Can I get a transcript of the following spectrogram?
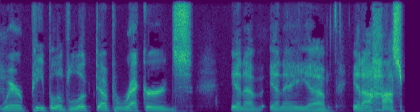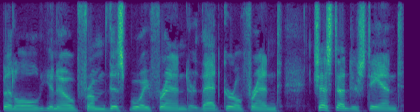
where people have looked up records in a in a uh, in a hospital, you know, from this boyfriend or that girlfriend. Just understand,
